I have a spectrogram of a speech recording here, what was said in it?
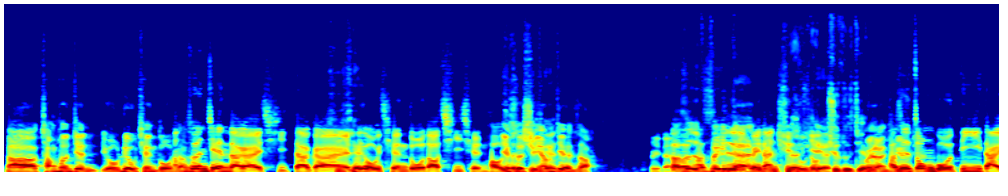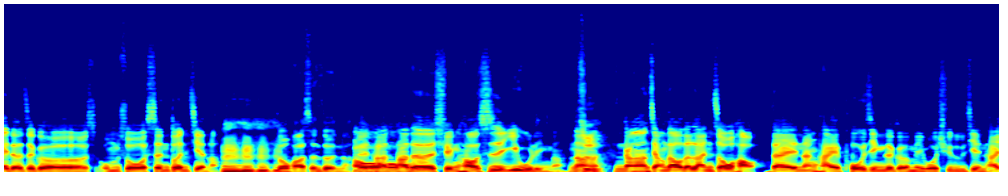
那长春舰有六千多，长春舰大概七大概六千多到七千，也是巡洋舰是吧？它是飞弹飞弹驱逐舰，驱逐舰，它是中国第一代的这个我们说神盾舰了，嗯嗯嗯，中华神盾啊，对它它的舷号是一五零嘛，那刚刚讲到的兰州号在南海迫近这个美国驱逐舰，它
